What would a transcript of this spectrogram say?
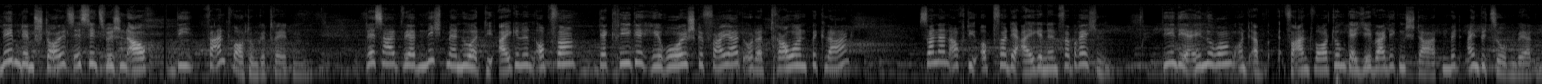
Neben dem Stolz ist inzwischen auch die Verantwortung getreten. Deshalb werden nicht mehr nur die eigenen Opfer der Kriege heroisch gefeiert oder trauernd beklagt, sondern auch die Opfer der eigenen Verbrechen, die in die Erinnerung und Verantwortung der jeweiligen Staaten mit einbezogen werden.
